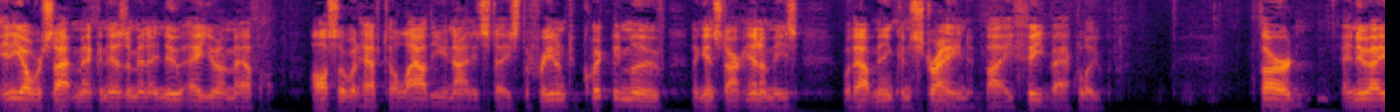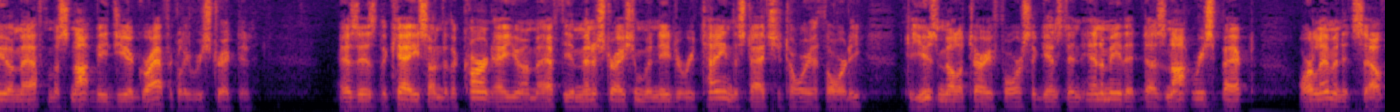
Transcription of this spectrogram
Any oversight mechanism in a new AUMF also would have to allow the United States the freedom to quickly move against our enemies without being constrained by a feedback loop. Third, a new AUMF must not be geographically restricted. As is the case under the current AUMF, the administration would need to retain the statutory authority to use military force against an enemy that does not respect or limit itself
